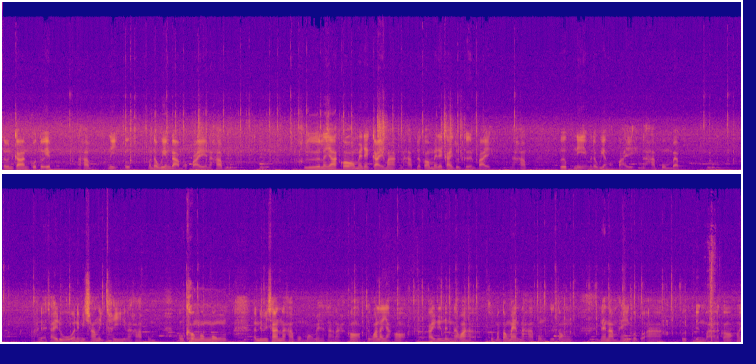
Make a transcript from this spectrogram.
จะเป็นการกดตัว F นะครับนี่ปึ๊บมันจะเวียงดาบออกไปนะครับ คือระยะก็ไม่ได้ไกลมากนะครับ แล้วก็ไม่ได้ใกล้จนเกินไป ปึ๊บนี่มันจะเวียงออกไปนะครับ ผมแบบเดี๋ยวจะให้ดูแอนิเมชันอีกทีนะครับผมผมคงงงงแอนิเมชันนะครับผมมองไม่ชัดนะก็ถือว่าระยะก็ไกลนิดนึงแต่ว่าคือมันต้องแม่นนะครับผมคือต้องแนะนำให้กดตัว R ปึ๊บดึงมาแล้วก็ค่อย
